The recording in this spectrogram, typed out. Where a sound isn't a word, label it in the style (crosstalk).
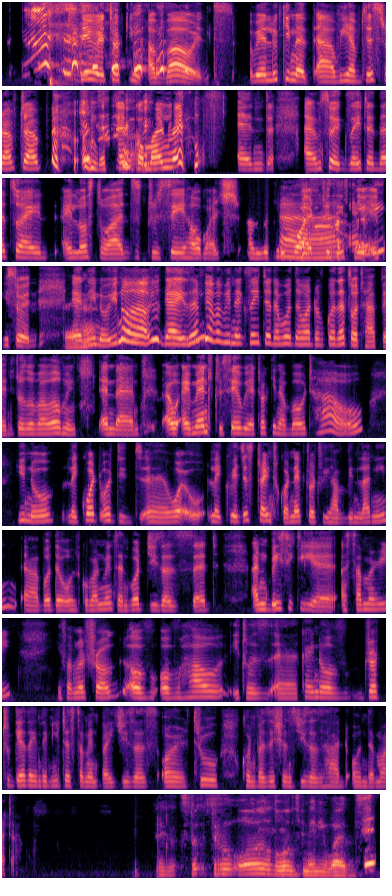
today we're talking about we're looking at uh, we have just wrapped up (laughs) on the Ten Commandments, and I'm so excited. That's why I, I lost words to say how much I'm looking forward to this new episode. And Uh-huh. you know, you know how you guys have you ever been excited about the Word of God? That's what happened. It was overwhelming, and um, I, I meant to say we are talking about how you know like what what did uh, what like we're just trying to connect what we have been learning uh, about the old commandments and what jesus said and basically a, a summary if i'm not wrong of of how it was uh, kind of brought together in the new testament by jesus or through conversations jesus had on the matter through all those many words. (laughs)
